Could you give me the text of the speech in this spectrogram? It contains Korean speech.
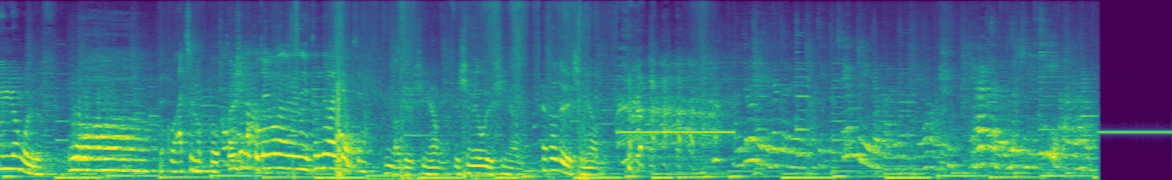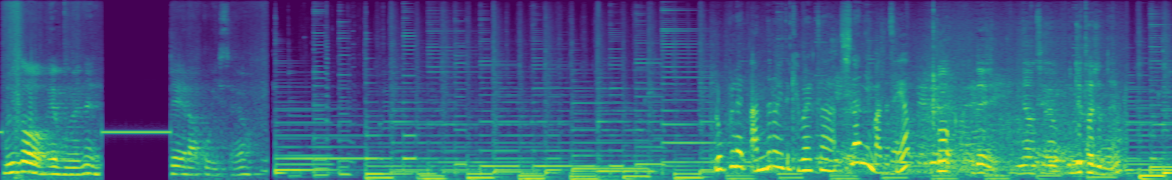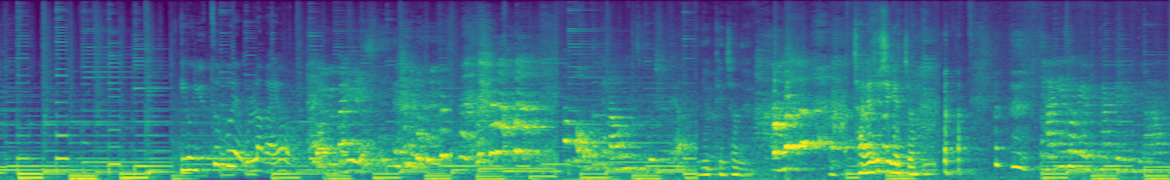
딱 1년 걸렸어. 먹고 아침 먹고 점심 먹고 저녁 먹으면 돈 들어갈 게 없어요. 나도 열심히 하고, 열심히 하고, 열심히 하고. 회사도 열심히 하고. 개발자는 채용. 개발자 면접 팀이 문서에 보면은 문제라고 있어요. 로플렛 안드로이드 개발자 신하님 맞으세요? 어, 네. 안녕하세요. 문제 타셨나요? 한번 어떻게 나오는지 보실래요? 아니요, 괜찮아요. 잘 해주시겠죠? 자기소개 부탁드립니다.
